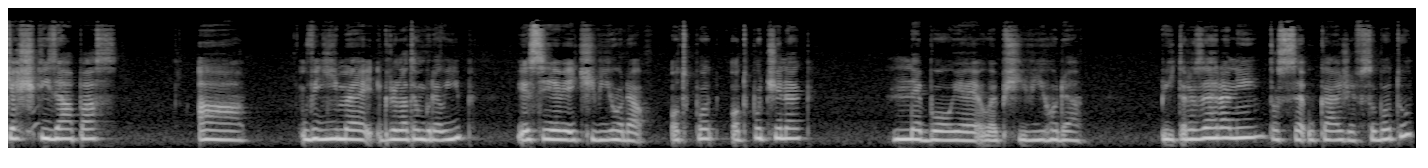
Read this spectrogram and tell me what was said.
těžký zápas a uvidíme, kdo na tom bude líp, jestli je větší výhoda odpo- odpočinek, nebo je lepší výhoda být rozehraný, to se ukáže v sobotu.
